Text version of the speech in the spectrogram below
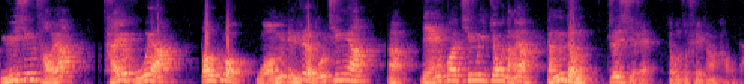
鱼腥草呀、柴胡呀，包括我们的热毒清呀。啊，莲花清微胶囊呀，等等这些呢都是非常好的。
